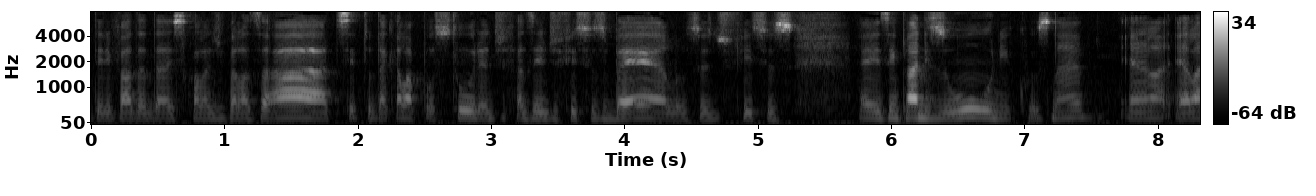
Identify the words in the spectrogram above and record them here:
derivada da Escola de Belas Artes e toda aquela postura de fazer edifícios belos, edifícios é, exemplares únicos, né? Ela, ela,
